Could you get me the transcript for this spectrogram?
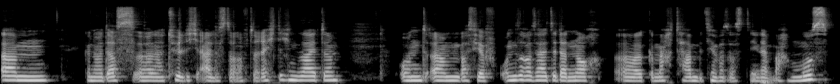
Ähm, genau das äh, natürlich alles dann auf der rechtlichen Seite. Und ähm, was wir auf unserer Seite dann noch äh, gemacht haben, beziehungsweise was den dann machen muss,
